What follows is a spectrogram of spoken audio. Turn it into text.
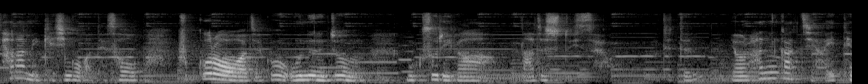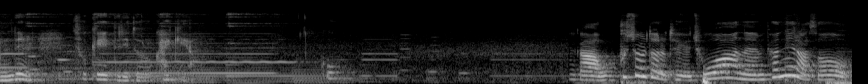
사람이 계신 것 같아서 부끄러워가지고 오늘은 좀 목소리가 낮을 수도 있어요. 어쨌든 11가지 아이템들 소개해드리도록 할게요. 꼭 제가 오프숄더를 되게 좋아하는 편이라서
